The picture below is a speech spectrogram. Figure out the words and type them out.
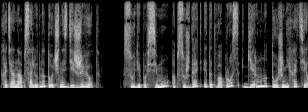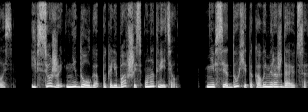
хотя она абсолютно точно здесь живет?» Судя по всему, обсуждать этот вопрос Герману тоже не хотелось. И все же, недолго поколебавшись, он ответил. «Не все духи таковыми рождаются.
